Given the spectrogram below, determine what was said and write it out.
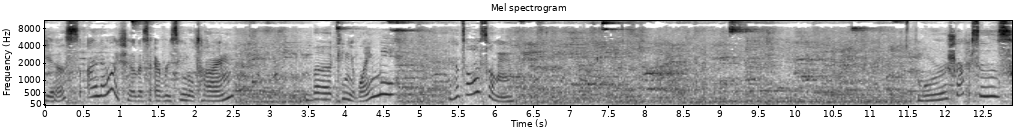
Yes, I know I show this every single time, but can you blame me? It's awesome. Sharkses.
